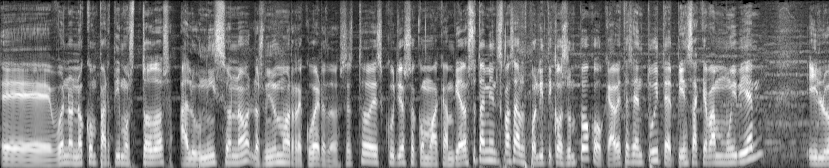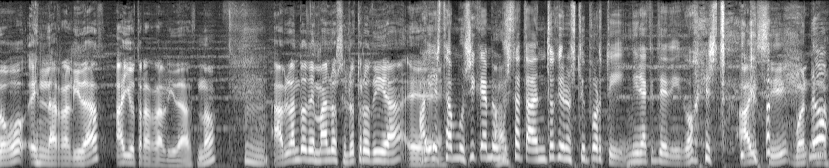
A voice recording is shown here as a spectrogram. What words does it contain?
eh, bueno, no compartimos todos al unísono los mismos recuerdos. Esto es curioso cómo ha cambiado. Eso también les pasa a los políticos un poco, que a veces en Twitter piensa que van muy bien y luego en la realidad hay otra realidad, ¿no? Mm. Hablando de malos, el otro día... eh, Ay, esta música me ay. gusta tanto que no estoy por ti. Mira que te digo. Estoy Ay, sí, bueno, No.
